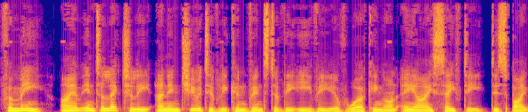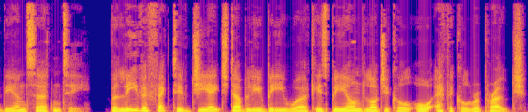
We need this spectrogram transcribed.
For me, I am intellectually and intuitively convinced of the EV of working on AI safety despite the uncertainty. Believe effective GHWB work is beyond logical or ethical reproach,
